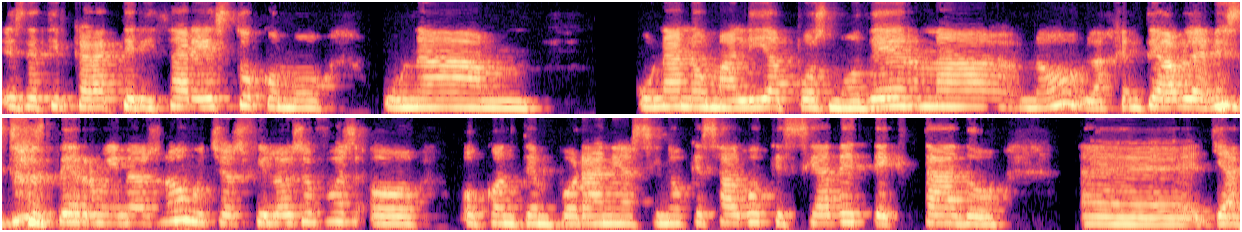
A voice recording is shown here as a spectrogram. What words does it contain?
es decir, caracterizar esto como una, mm, una anomalía posmoderna, ¿no? La gente habla en estos términos, ¿no? Muchos filósofos o, contemporáneas, sino que es algo que se ha detectado eh, ya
